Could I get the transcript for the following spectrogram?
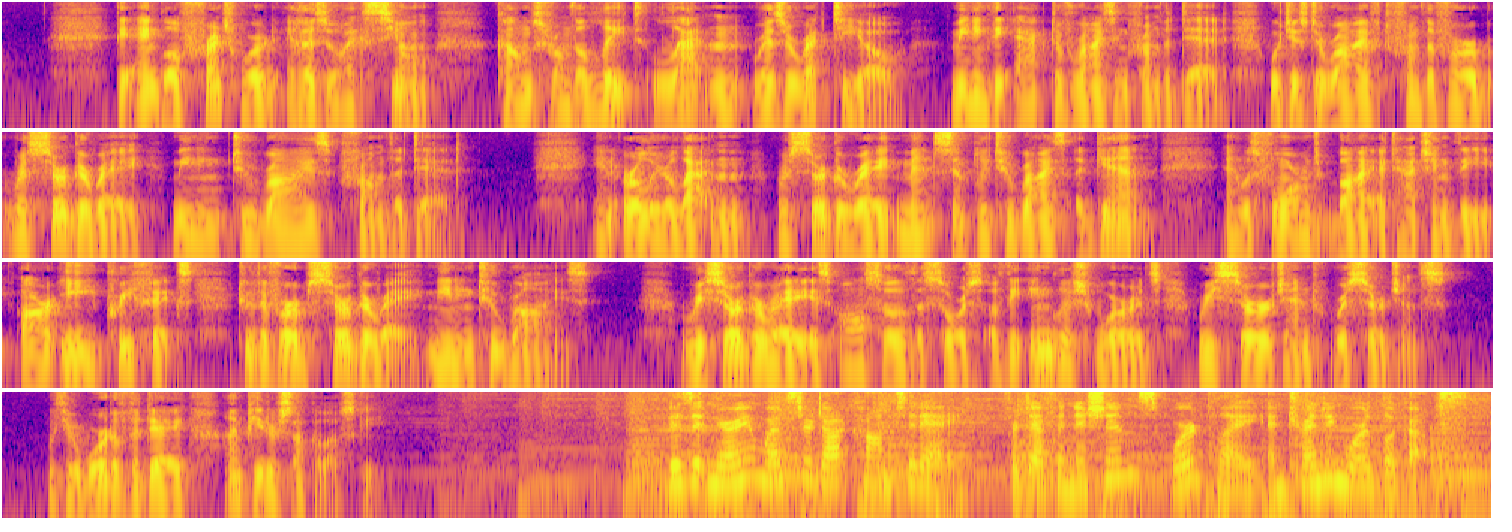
The Anglo French word resurrection comes from the late Latin resurrectio, meaning the act of rising from the dead, which is derived from the verb resurgere, meaning to rise from the dead. In earlier Latin, resurgere meant simply to rise again, and was formed by attaching the re prefix to the verb surgere, meaning to rise. Resurgere is also the source of the English words resurge and resurgence. With your word of the day, I'm Peter Sokolowski. Visit merriam-webster.com today for definitions, wordplay, and trending word lookups.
